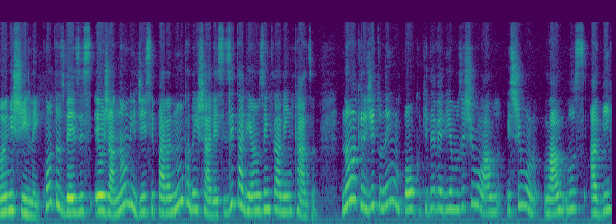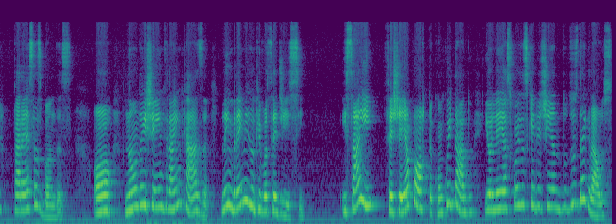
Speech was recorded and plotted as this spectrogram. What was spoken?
Anne Shirley, quantas vezes eu já não lhe disse para nunca deixar esses italianos entrarem em casa? Não acredito nem um pouco que deveríamos estimulá-los estimulá a vir para essas bandas. Oh, não deixei entrar em casa. Lembrei-me do que você disse. E saí. Fechei a porta com cuidado e olhei as coisas que ele tinha dos degraus.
